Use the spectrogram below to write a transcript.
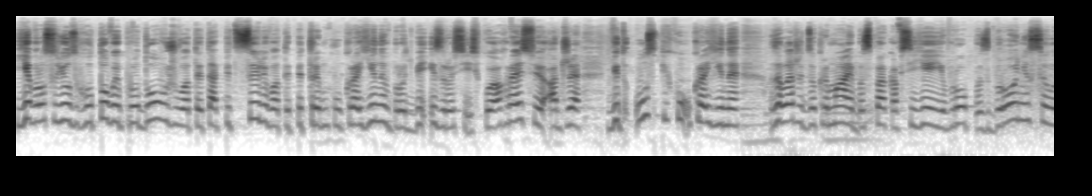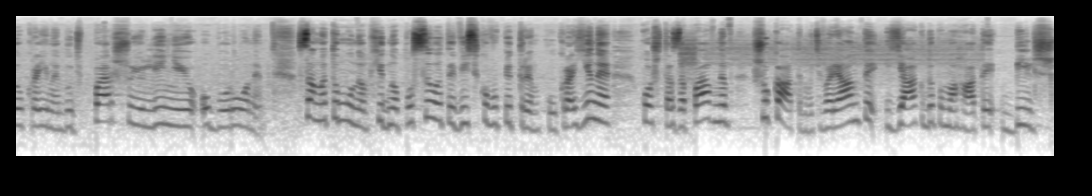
Євросоюз готовий продовжувати та підсилювати підтримку України в боротьбі із російською агресією, адже від успіху України залежить зокрема і безпека всієї Європи. Збройні сили України будуть першою лінією оборони. Саме тому необхідно посилити військову підтримку України. Кошта запевнив, шукатимуть варіанти, як допомагати більше.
